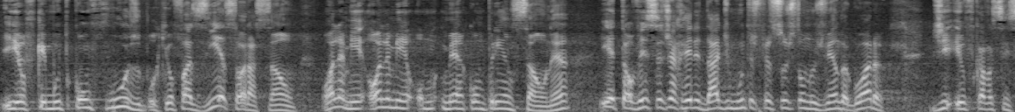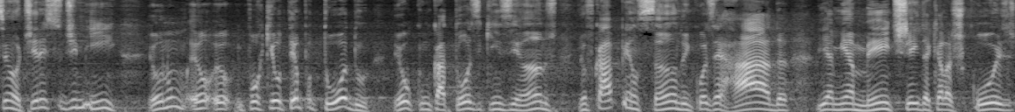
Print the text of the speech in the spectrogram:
E eu fiquei muito confuso, porque eu fazia essa oração. Olha a minha, olha minha, minha compreensão, né? E talvez seja a realidade de muitas pessoas estão nos vendo agora. De, eu ficava assim, Senhor, tira isso de mim. Eu não, eu, eu, porque o tempo todo, eu com 14, 15 anos, eu ficava pensando em coisa errada e a minha mente cheia daquelas coisas.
